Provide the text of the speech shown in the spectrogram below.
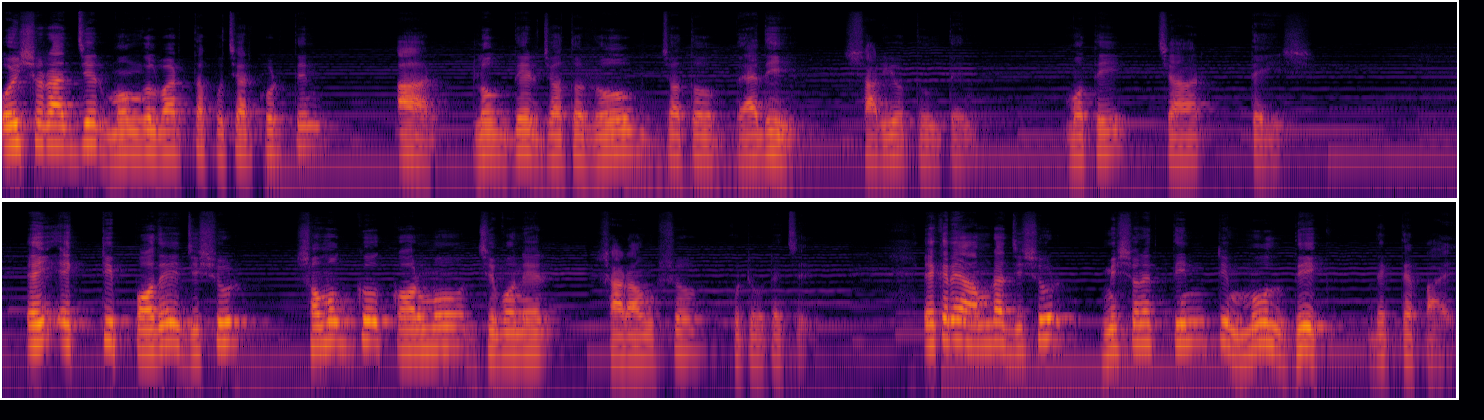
ঐশ্বরাজ্যের মঙ্গল বার্তা প্রচার করতেন আর লোকদের যত রোগ, যত ব্যাধি, সারিয়ে তুলতেন। মতি চার তেইশ। এই একটি পদে যিশুর সমগ্র কর্ম জীবনের সারাংশ ফুটে উঠেছে। এখানে আমরা যিশুর মিশনের তিনটি মূল দিক দেখতে পাই।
